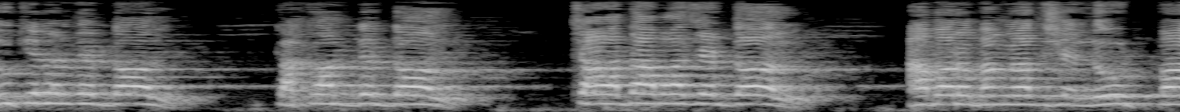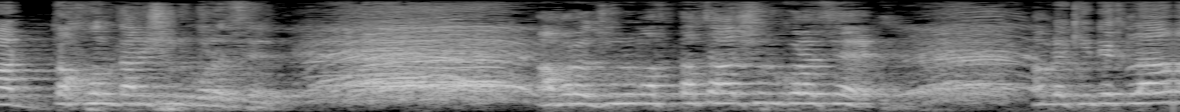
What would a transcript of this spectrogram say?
লুটেরারদের দল টাকারদের দল, চাঁদাবাজের দল আবারও বাংলাদেশে লুটপাট দখলদারি শুরু করেছে। আবারও জুলুম অত্যাচার শুরু করেছে। আমরা কি দেখলাম?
